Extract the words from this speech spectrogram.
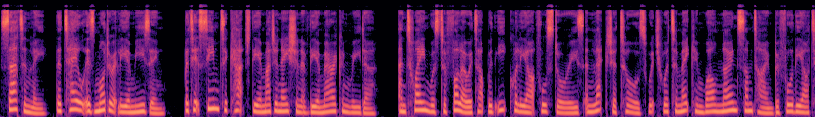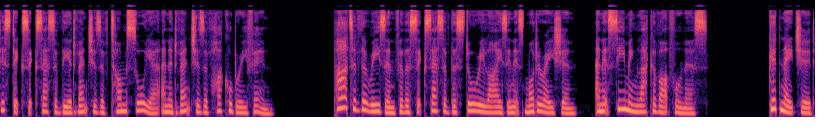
Certainly, the tale is moderately amusing, but it seemed to catch the imagination of the American reader, and Twain was to follow it up with equally artful stories and lecture tours which were to make him well known sometime before the artistic success of The Adventures of Tom Sawyer and Adventures of Huckleberry Finn. Part of the reason for the success of the story lies in its moderation, and its seeming lack of artfulness. Good natured,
